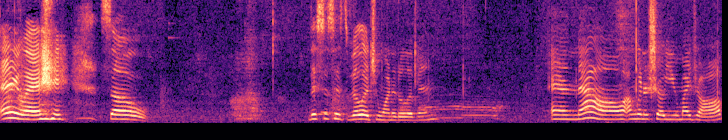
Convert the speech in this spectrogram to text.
anyway, so this is his village he wanted to live in. And now I'm going to show you my job.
